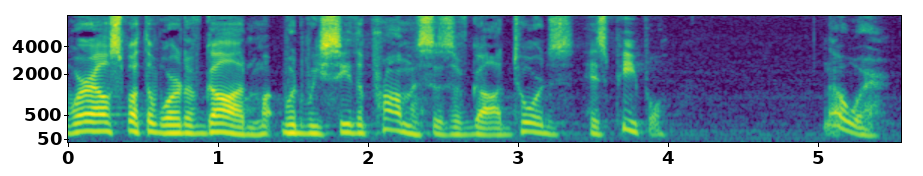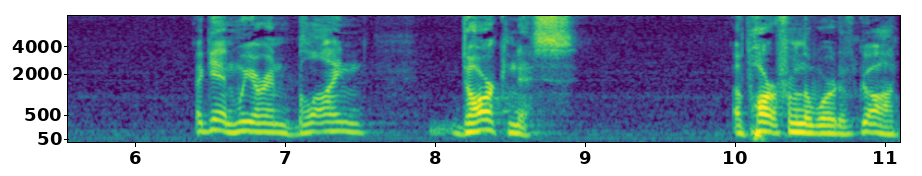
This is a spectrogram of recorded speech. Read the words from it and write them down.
Where else but the Word of God would we see the promises of God towards his people? Nowhere. Again, we are in blind darkness apart from the Word of God.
